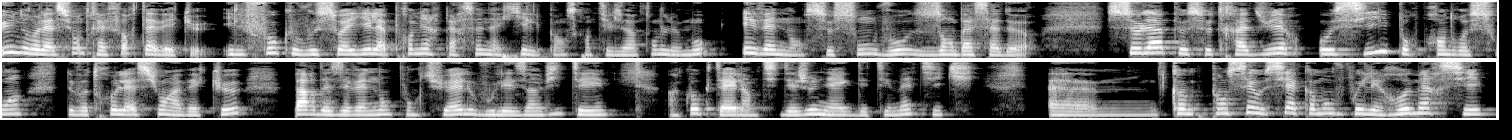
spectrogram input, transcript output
une relation très forte avec eux. Il faut que vous soyez la première personne à qui ils pensent quand ils entendent le mot événement. Ce sont vos ambassadeurs. Cela peut se traduire aussi pour prendre soin de votre relation avec eux par des événements ponctuels où vous les invitez, un cocktail, un petit déjeuner avec des thématiques. Euh, pensez aussi à comment vous pouvez les remercier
